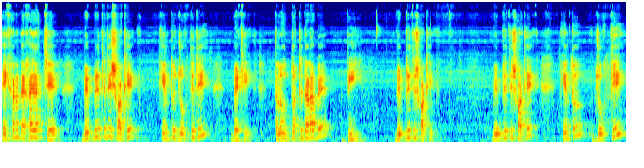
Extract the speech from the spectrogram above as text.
এইখানে দেখা যাচ্ছে বিবৃতিটি সঠিক, কিন্তু যুক্তিটি বেঠিক। তাহলে উত্তরটি দাঁড়াবে বি বিবৃতি সঠিক। বিবৃতি সঠিক, কিন্তু যুক্তি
